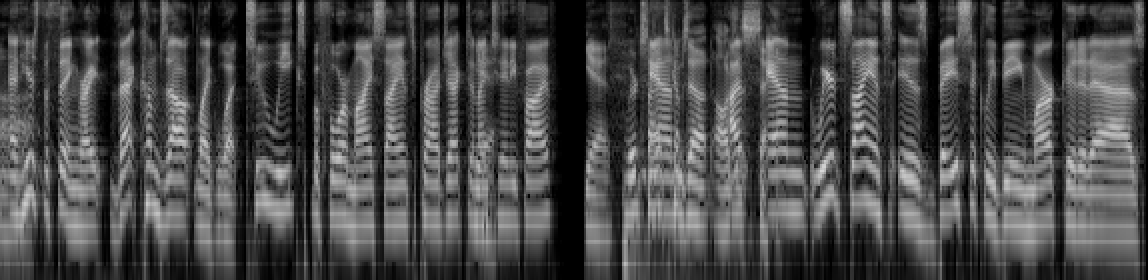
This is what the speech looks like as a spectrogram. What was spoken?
Uh, and here's the thing, right? That comes out like what two weeks before My Science Project in Yeah. 1985. yeah, Weird Science and comes out I- August second. and Weird Science is basically being marketed as,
